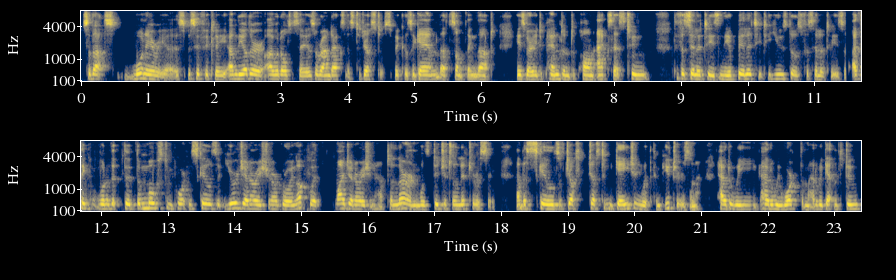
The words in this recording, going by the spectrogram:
So that's one area specifically. And the other I would also say is around access to justice, because again, that's something that is very dependent upon access to the facilities and the ability to use those facilities. I think one of the, the, the most important skills that your generation are growing up with, my generation had to learn was digital literacy and the skills of just just engaging with computers and how do we how do we work them? How do we get them to do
